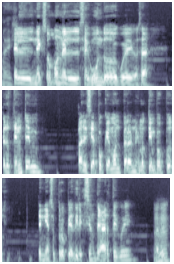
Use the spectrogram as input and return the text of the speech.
Ay. el Nexomon el segundo, güey, o sea, pero Temtem parecía Pokémon, pero al mismo tiempo pues tenía su propia dirección de arte, güey. ¿sabes? Ujú.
